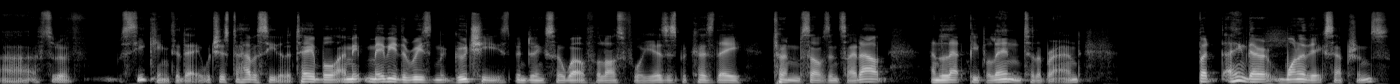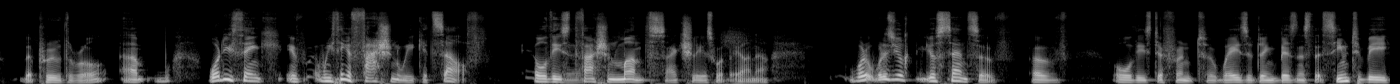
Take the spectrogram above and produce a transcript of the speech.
uh, sort of seeking today, which is to have a seat at the table. I mean, maybe the reason that Gucci has been doing so well for the last four years is because they turn themselves inside out and let people into the brand. But I think they're one of the exceptions that prove the rule. Um, what do you think if when you think of Fashion Week itself, all these yeah. fashion months actually is what they are now. What what is your your sense of of all these different uh, ways of doing business that seem to be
